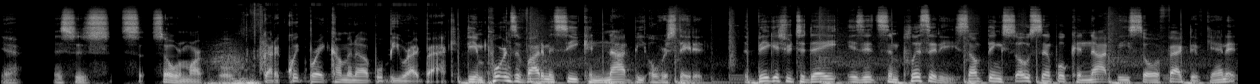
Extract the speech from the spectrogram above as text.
Yeah. This is so remarkable. Got a quick break coming up. We'll be right back. The importance of vitamin C cannot be overstated. The big issue today is its simplicity. Something so simple cannot be so effective, can it?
